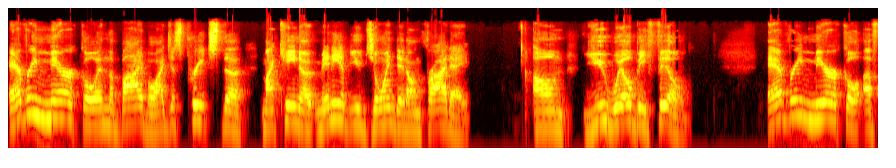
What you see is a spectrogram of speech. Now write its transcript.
Every miracle in the Bible, I just preached the my keynote. Many of you joined it on Friday on you will be filled. Every miracle of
